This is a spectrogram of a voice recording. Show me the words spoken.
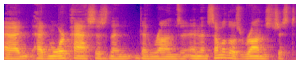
had had more passes than than runs, and, and then some of those runs just,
